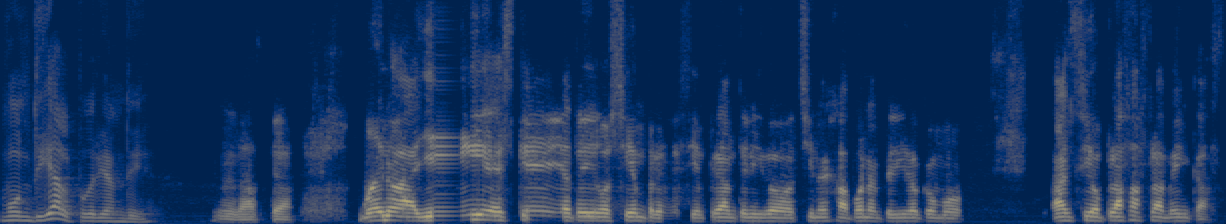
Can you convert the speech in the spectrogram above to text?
mundial, podrían decir. Gracias. Bueno, allí es que ya te digo siempre, siempre han tenido, China y Japón han tenido como, han sido plazas flamencas.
